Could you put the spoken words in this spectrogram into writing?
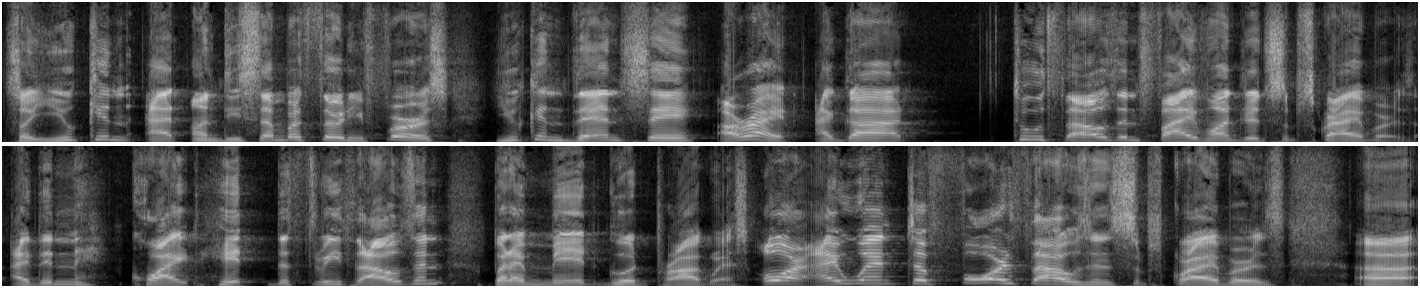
So you can, at on December 31st, you can then say, all right, I got 2,500 subscribers. I didn't quite hit the 3,000, but I made good progress. Or I went to 4,000 subscribers. Uh,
